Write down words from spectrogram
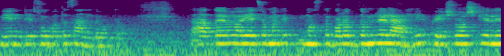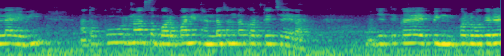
हे आणि ते सोबतच आणलं होतं. तर आता याच्यामध्ये मस्त बर्फ जमलेला आहे. फेस वॉश केलेला आहे मी. आता पूर्ण असं बर्फाने थंड थंड करते चेहरा. म्हणजे ते काय पिंपल वगैरे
